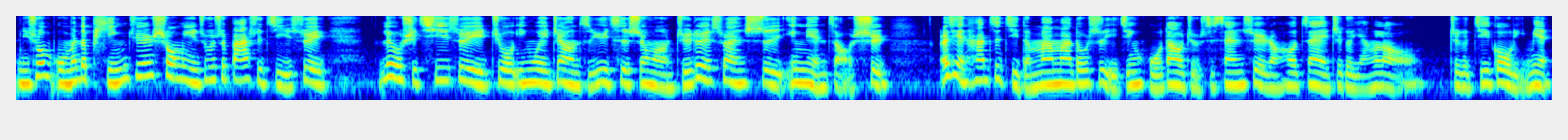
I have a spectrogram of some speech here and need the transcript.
你说我们的平均寿命就是八十几岁，六十七岁就因为这样子遇刺身亡，绝对算是英年早逝。而且他自己的妈妈都是已经活到九十三岁，然后在这个养老这个机构里面，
